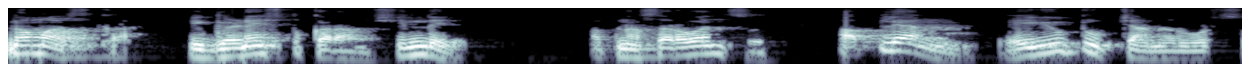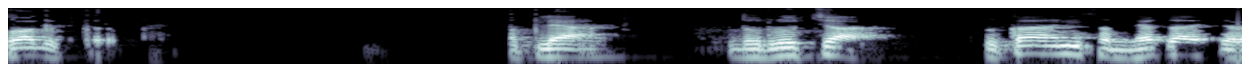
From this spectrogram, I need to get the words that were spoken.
नमस्कार. मी गणेश तुकाराम शिंदे. आपणा सर्वांचं आपल्या या युट्यूब चॅनलवर स्वागत करत आहे. आपल्या दररोजच्या सकाळ आणि संध्याकाळच्या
